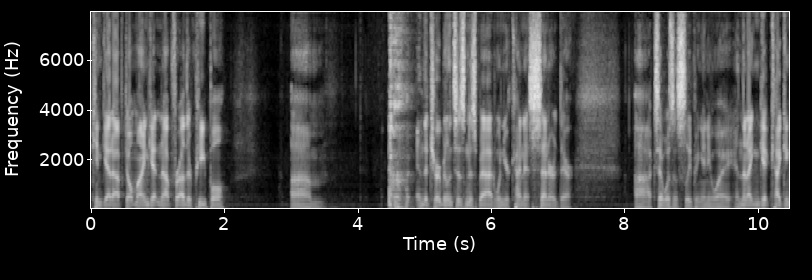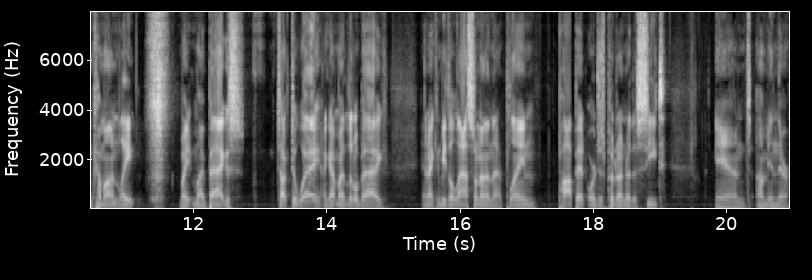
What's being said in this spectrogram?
Can get up. Don't mind getting up for other people. Um, and the turbulence isn't as bad when you're kind of centered there. Because uh, I wasn't sleeping anyway. And then I can get I can come on late. My my bag's tucked away. I got my little bag, and I can be the last one on that plane. Pop it or just put it under the seat and I'm in there.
